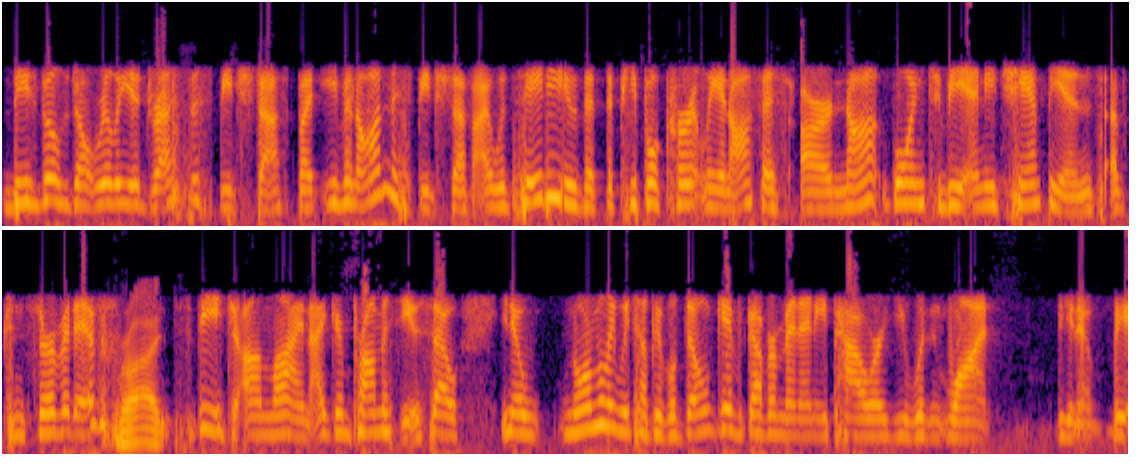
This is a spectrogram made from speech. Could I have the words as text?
these bills don't really address the speech stuff, but even on the speech stuff, I would say to you that the people currently in office are not going to be any champions of conservative right. speech online. I can promise you. So, you know, normally we tell people don't give government any power you wouldn't want, you know, the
